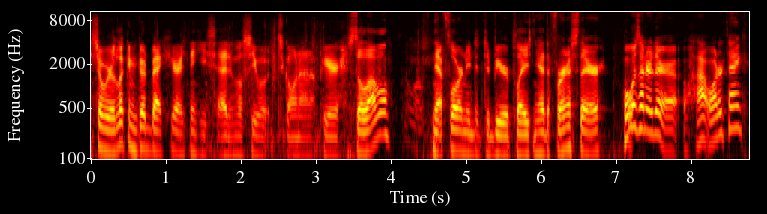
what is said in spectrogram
So we are looking good back here, I think he said. We'll see what's going on up here. Still level? Still level. That floor needed to be replaced. You had the furnace there. What was under there? A hot water tank?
